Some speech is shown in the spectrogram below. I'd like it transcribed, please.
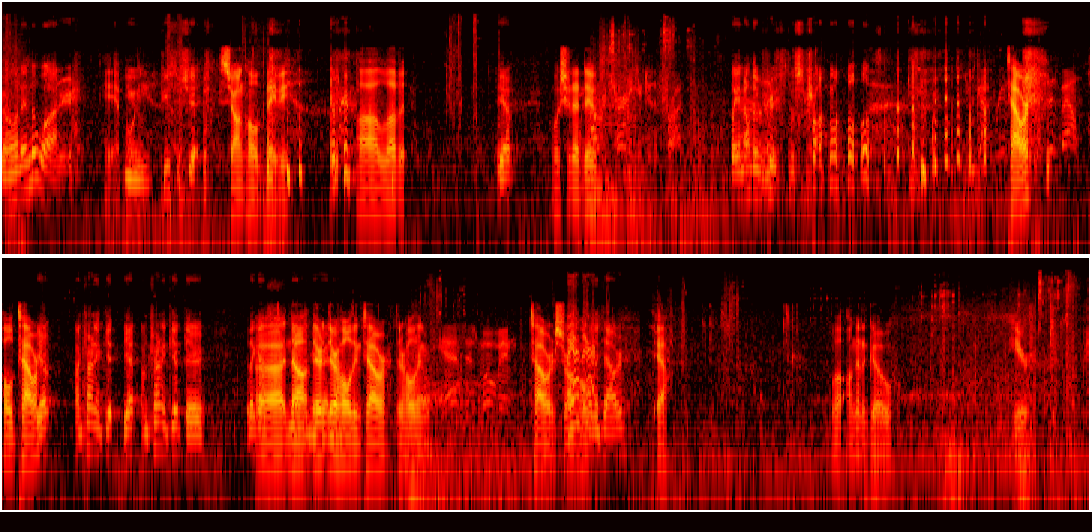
Going in the water. Yeah, boy. You piece of shit. Stronghold, baby. I love it. Yep. What should I do? Returning you to the front. Laying on the roof of stronghold. Tower? Hold tower? yep. I'm trying to get. Yep. I'm trying to get there. But Uh, no, they're right they're now. holding tower. They're holding Gas is moving. tower at yeah, stronghold. Holding tower. Yeah. Well, I'm gonna go here Be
